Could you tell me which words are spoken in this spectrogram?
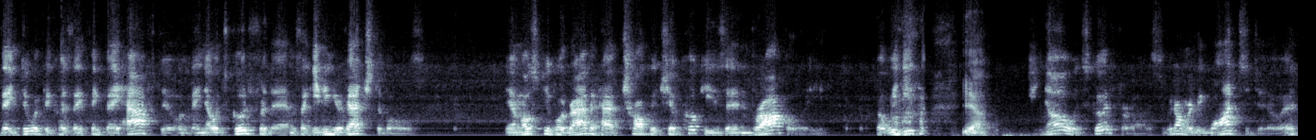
they do it because they think they have to, and they know it's good for them. It's like eating your vegetables. You know, most people would rather have chocolate chip cookies than broccoli, but we eat. Yeah. We know it's good for us. We don't really want to do it.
